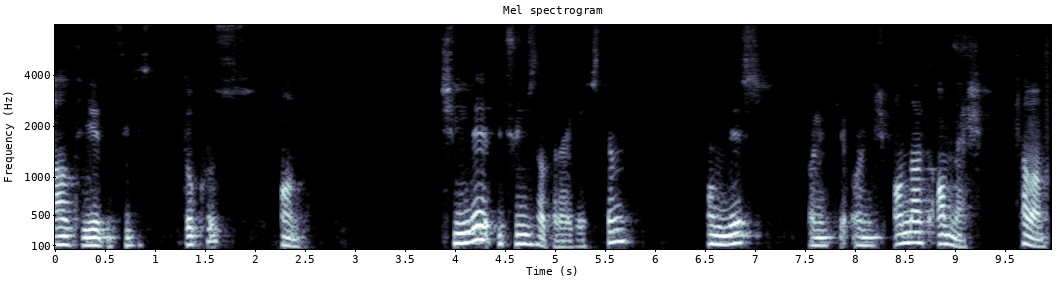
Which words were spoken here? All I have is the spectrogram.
6, 7, 8, 9, 10. Şimdi üçüncü satıra geçtim. 11, 12, 13, 14, 15. Tamam.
